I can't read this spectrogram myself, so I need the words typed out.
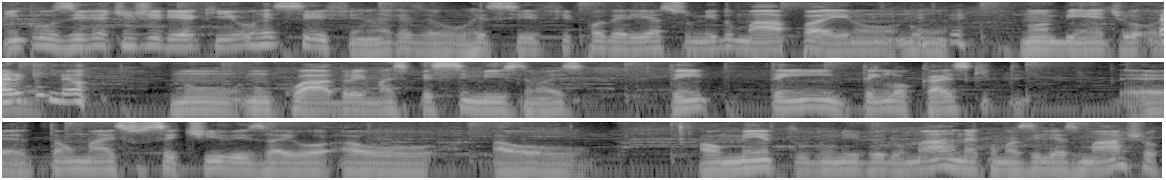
inclusive atingiria aqui o Recife, né? Quer dizer, o Recife poderia assumir do mapa aí num, num, num ambiente. Espero que não. Num, num, quadro aí mais pessimista, mas tem, tem, tem locais que estão é, mais suscetíveis aí ao, ao, ao aumento do nível do mar, né? Como as Ilhas Marshall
